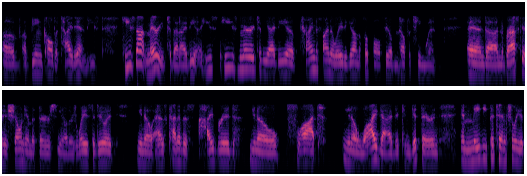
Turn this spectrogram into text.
of of being called a tight end. He's he's not married to that idea. He's he's married to the idea of trying to find a way to get on the football field and help a team win and uh, Nebraska has shown him that there's you know there's ways to do it you know as kind of this hybrid you know slot you know Y guy that can get there and and maybe potentially at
